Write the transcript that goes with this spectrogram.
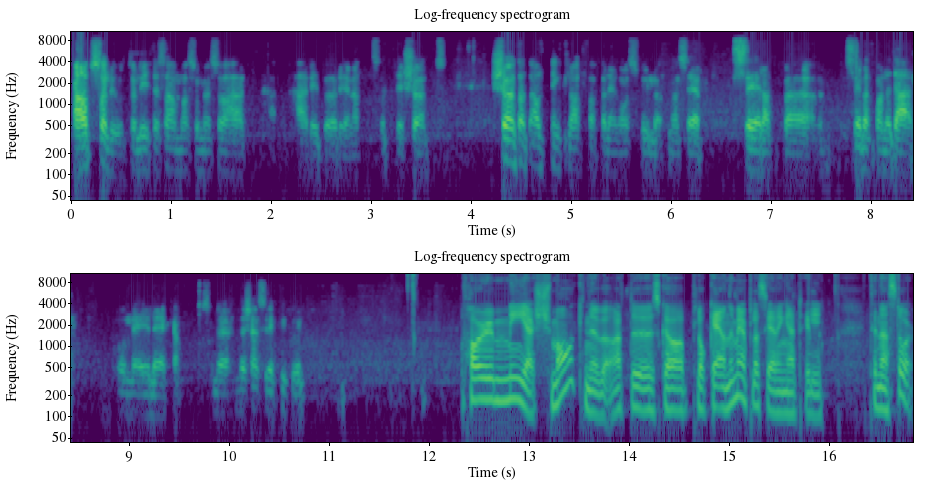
Absolut, och lite samma som jag sa här, här i början, att, att det är skönt, skönt att allting klaffar för en gångs skull, att man ser, ser, att, uh, ser att man är där och med i leken. Så det, det känns riktigt kul. Har du mer smak nu, att du ska plocka ännu mer placeringar till, till nästa år?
